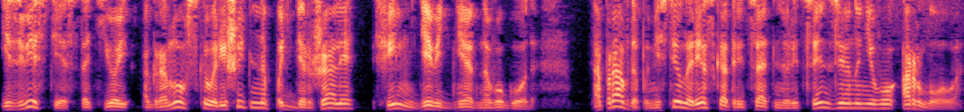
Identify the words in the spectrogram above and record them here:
известие статьей Аграновского решительно поддержали фильм «Девять дней одного года», а «Правда» поместила резко отрицательную рецензию на него Орлова.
